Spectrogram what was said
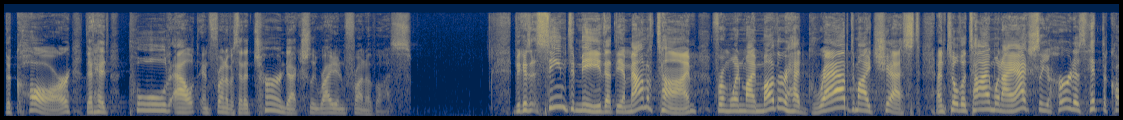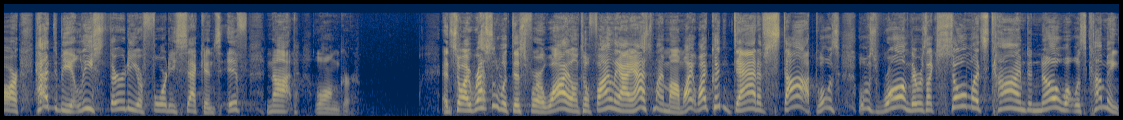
the car that had pulled out in front of us, that had turned actually right in front of us. Because it seemed to me that the amount of time from when my mother had grabbed my chest until the time when I actually heard us hit the car had to be at least 30 or 40 seconds, if not longer. And so I wrestled with this for a while until finally I asked my mom, why, why couldn't dad have stopped? What was, what was wrong? There was like so much time to know what was coming.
